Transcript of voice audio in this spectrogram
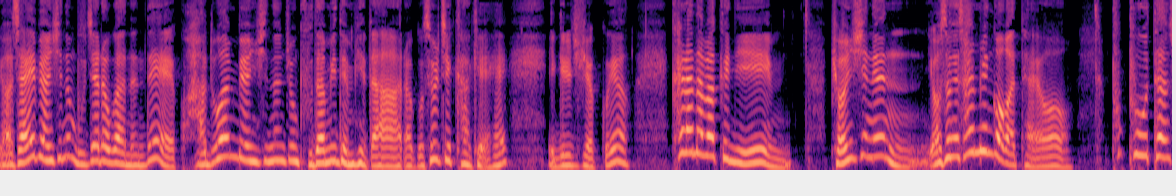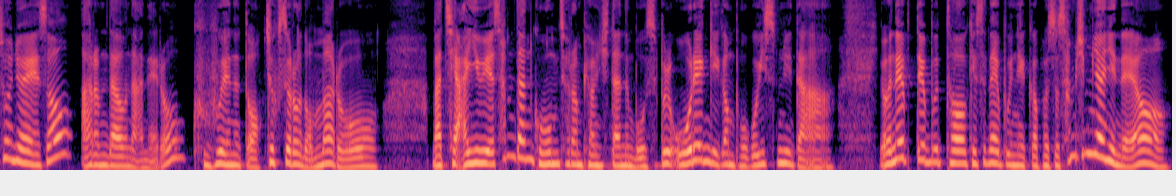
여자의 변신은 무죄라고 하는데, 과도한 변신은 좀 부담이 됩니다. 라고 솔직하게 얘기를 주셨고요. 칼라 나마크님, 변신은 여성의 삶인 것 같아요. 풋풋한 소녀에서 아름다운 아내로, 그 후에는 또 억척스러운 엄마로, 마치 아이유의 3단 고음처럼 변신하는 모습을 오랜 기간 보고 있습니다. 연애 때부터 계산해 보니까 벌써 30년이네요.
